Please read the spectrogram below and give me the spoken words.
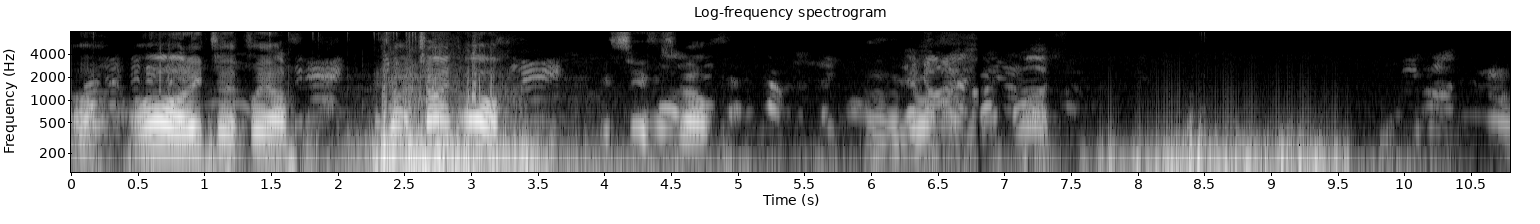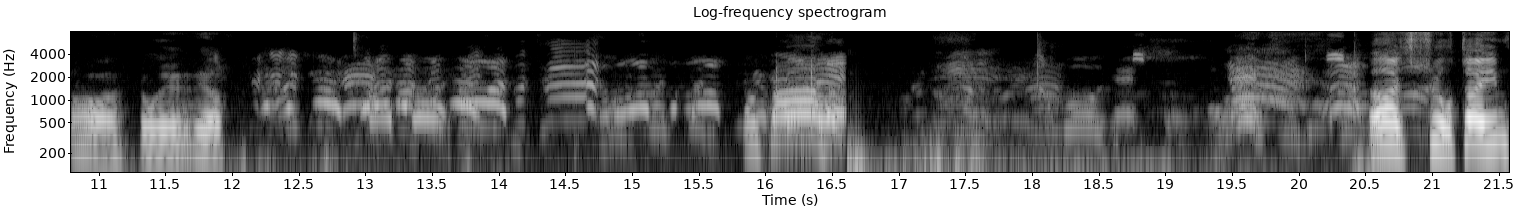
Oh, oh, right to the player. He's got a chance. Oh, he's safe as well. There we go. Oh, goal oh, out there. Oh, it's full time.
